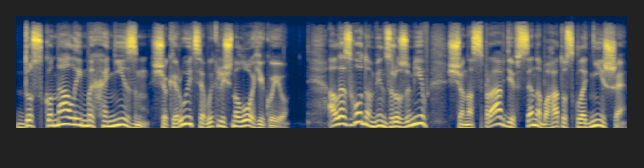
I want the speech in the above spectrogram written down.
досконалий механізм, що керується виключно логікою. Але згодом він зрозумів, що насправді все набагато складніше,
